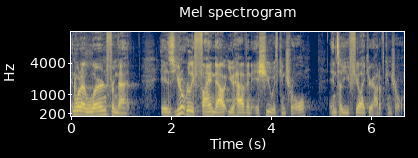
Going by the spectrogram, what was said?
And what I learned from that is you don't really find out you have an issue with control until you feel like you're out of control.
